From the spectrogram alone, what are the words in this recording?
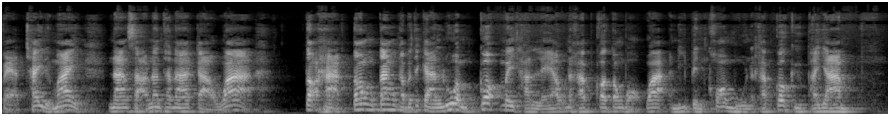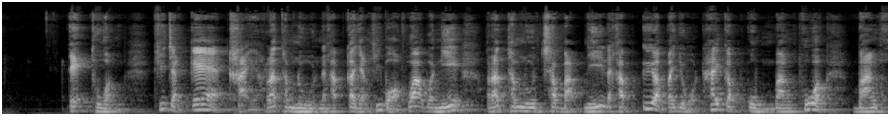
68 ใช่หรือไม่ นางสาวนันทนากล่าวว่า ต่อหากต้องตั้งกรรมธิการร่วมก็ไม่ทันแล้วนะครับ ก็ต้องบอกว่าอันนี้เป็นข้อมูลนะครับก็คือพยายามเตะถ่วงที่จะแก้ไขรัฐธรรมนูญนะครับ ก็อย่างที่บอกว่าวันนี้รัฐธรรมนูญฉบับนี้นะครับ เอื้อประโยชน์ให้กับกลุ่มบางพวก บางค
